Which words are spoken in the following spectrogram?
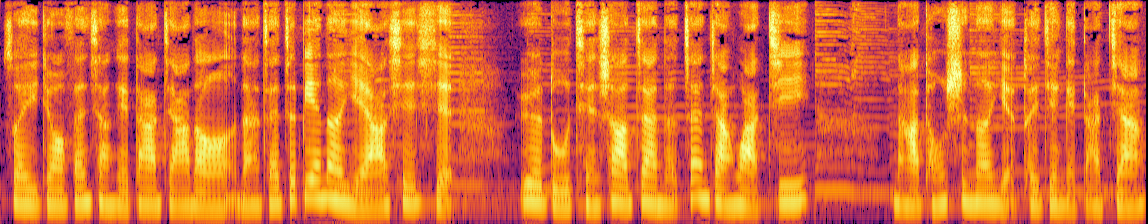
所以就分享给大家了。那在这边呢，也要谢谢阅读前哨站的站长瓦基，那同时呢，也推荐给大家。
